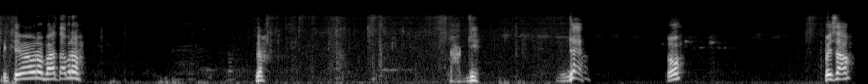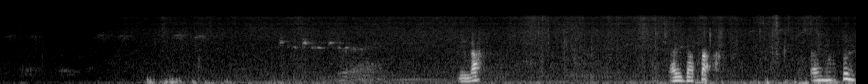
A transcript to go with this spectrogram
Biktima bro, bata bro. Lagi. Ya. Bro. Pesa. Yun na. Ay, bata. Ay, matol.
